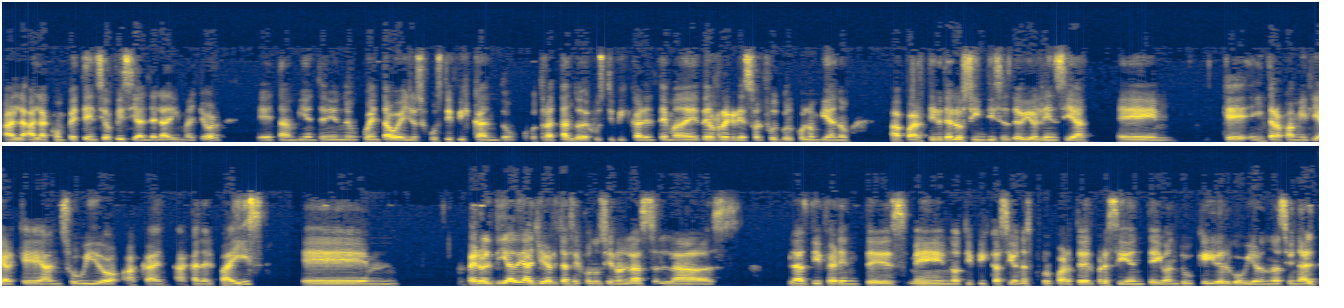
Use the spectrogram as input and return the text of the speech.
a, la, competencia oficial de la DIMAYOR, eh, también teniendo en cuenta o ellos justificando o tratando de justificar el tema del regreso al fútbol colombiano a partir de los índices de violencia eh, que, intrafamiliar que han subido acá, acá en el país pero el día de ayer ya se conocieron las, las, las diferentes eh, notificaciones por parte del presidente Iván Duque y del gobierno nacional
